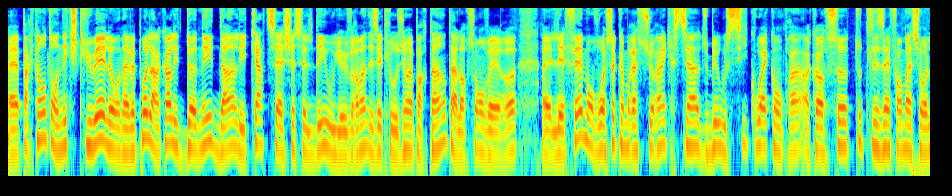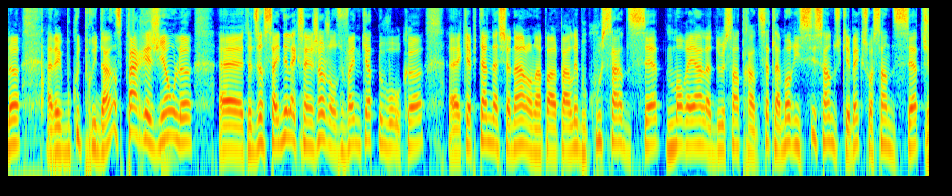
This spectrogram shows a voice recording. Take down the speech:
Euh, par contre, on excluait, là, on n'avait pas encore les données dans les cartes CHSLD où il y a eu vraiment des éclosions importantes. Alors ça, on verra l'effet on voit ça comme rassurant. Christian Dubé aussi, quoi qu'on prend encore ça, toutes les informations-là, avec beaucoup de prudence. Par région, là, euh, te dire Saguenay-Lac-Saint-Jean, aujourd'hui 24 nouveaux cas. Euh, Capitale nationale, on en parlé beaucoup, 117. Montréal à 237. La Mauricie, centre du Québec, 77. C'est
